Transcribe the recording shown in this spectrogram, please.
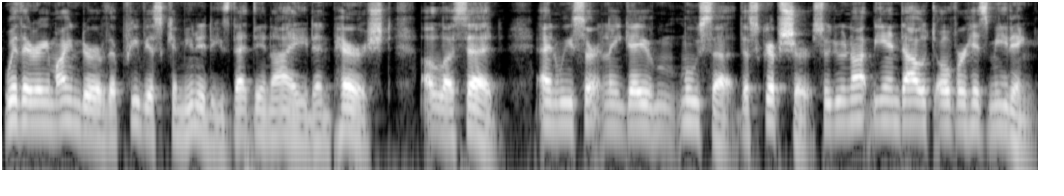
with a reminder of the previous communities that denied and perished. Allah said, and we certainly gave Musa the scripture, so do not be in doubt over his meeting.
